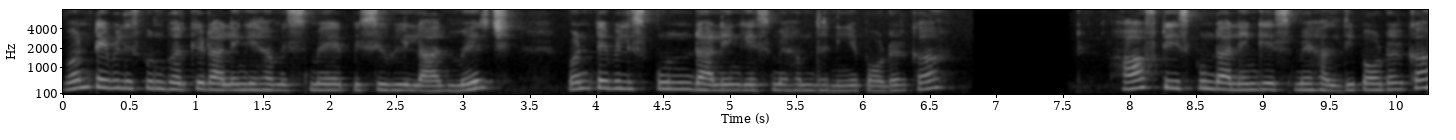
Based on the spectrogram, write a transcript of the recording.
वन टेबल स्पून भर के डालेंगे हम इसमें पिसी हुई लाल मिर्च। वन टेबल स्पून डालेंगे इसमें हम धनिया पाउडर का। हाफ़ टी स्पून डालेंगे इसमें हल्दी पाउडर का।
